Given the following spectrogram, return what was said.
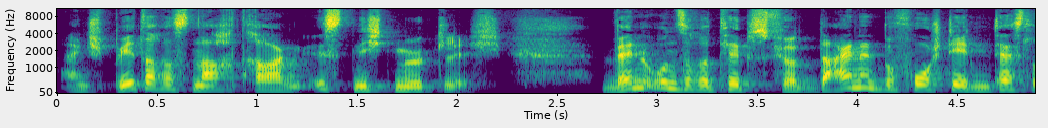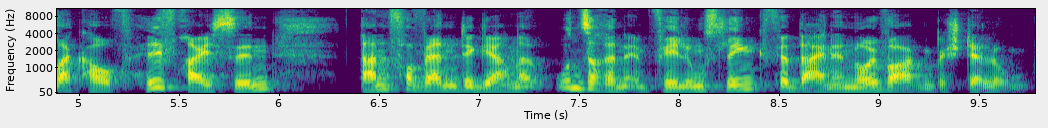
Ein späteres Nachtragen ist nicht möglich. Wenn unsere Tipps für deinen bevorstehenden Tesla-Kauf hilfreich sind, dann verwende gerne unseren Empfehlungslink für deine Neuwagenbestellung.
